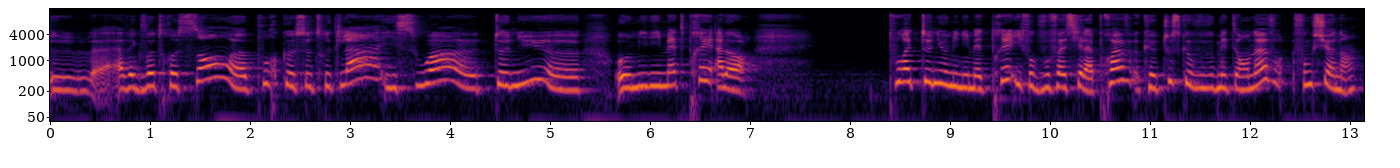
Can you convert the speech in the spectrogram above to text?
avec votre sang euh, pour que ce truc-là, il soit euh, tenu euh, au millimètre près. Alors, pour être tenu au millimètre près, il faut que vous fassiez la preuve que tout ce que vous mettez en œuvre fonctionne. Hein.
